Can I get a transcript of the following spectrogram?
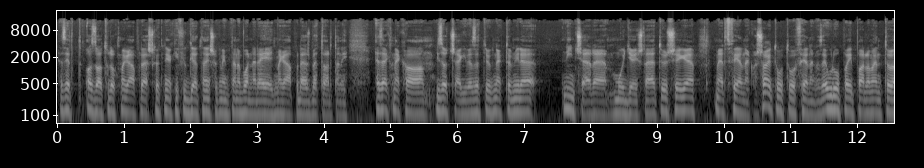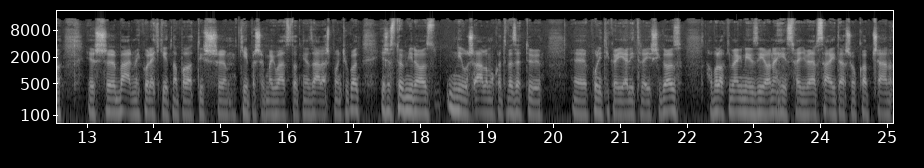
Ezért azzal tudok megállapodást kötni, aki független, és akinek utána van ereje egy megállapodást betartani. Ezeknek a bizottsági vezetőknek többnyire nincs erre módja és lehetősége, mert félnek a sajtótól, félnek az Európai Parlamenttől, és bármikor egy-két nap alatt is képesek megváltoztatni az álláspontjukat, és ez többnyire az uniós államokat vezető politikai elitre is igaz. Ha valaki megnézi a nehéz fegyver szállítások kapcsán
